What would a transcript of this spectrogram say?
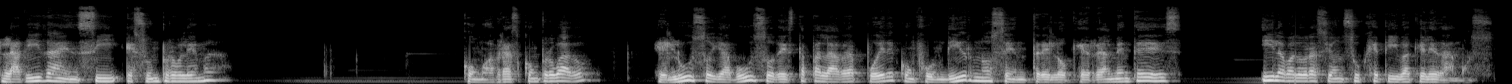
¿La vida en sí es un problema? Como habrás comprobado, el uso y abuso de esta palabra puede confundirnos entre lo que realmente es y la valoración subjetiva que le damos.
